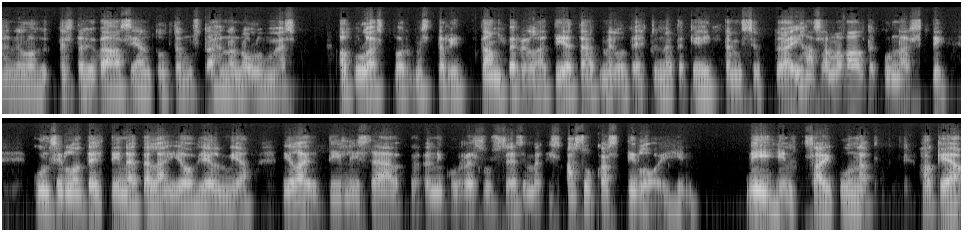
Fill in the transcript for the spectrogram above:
hänellä on tästä hyvää asiantuntemusta, hän on ollut myös apulaispormestari Tampereella ja tietää, että meillä on tehty näitä kehittämisjuttuja ihan sama valtakunnallisesti, kun silloin tehtiin näitä lähiohjelmia, niin laitettiin lisää äh, niin kuin resursseja esimerkiksi asukastiloihin. Niihin sai kunnat hakea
